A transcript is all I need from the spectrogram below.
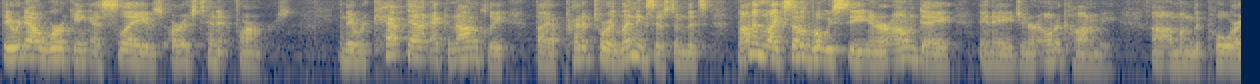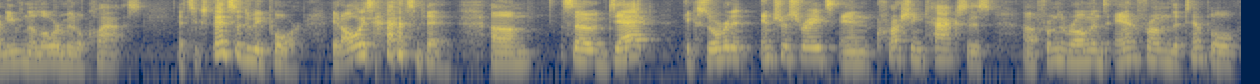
They were now working as slaves or as tenant farmers. And they were kept down economically by a predatory lending system that's not unlike some of what we see in our own day and age in our own economy uh, among the poor and even the lower middle class. It's expensive to be poor. It always has been. Um, so debt, exorbitant interest rates, and crushing taxes uh, from the Romans and from the temple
